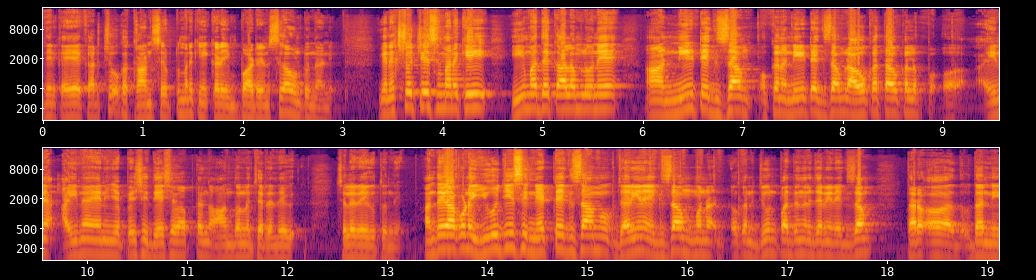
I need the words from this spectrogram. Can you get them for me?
దీనికి అయ్యే ఖర్చు ఒక కాన్సెప్ట్ మనకి ఇక్కడ ఇంపార్టెన్స్గా ఉంటుందండి. ఇక నెక్స్ట్ వచ్చేసి మనకి ఈ మధ్య కాలంలోనే నీట్ ఎగ్జామ్ ఒక నీట్ ఎగ్జామ్లో అవకతవకలు అయిన అయినాయని చెప్పేసి దేశవ్యాప్తంగా ఆందోళన చెలరే చెలరేగుతుంది. అంతేకాకుండా యూజీసీ నెట్ ఎగ్జామ్ జరిగిన ఎగ్జామ్ మన ఒక జూన్ పద్దెనిమిదిన జరిగిన ఎగ్జామ్ తర దాన్ని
